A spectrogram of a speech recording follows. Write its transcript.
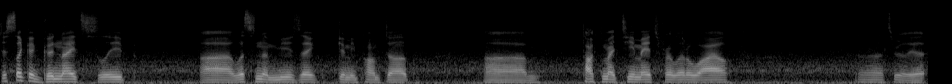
Just like a good night's sleep, uh, listen to music, get me pumped up, um, talk to my teammates for a little while. Uh, that's really it.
